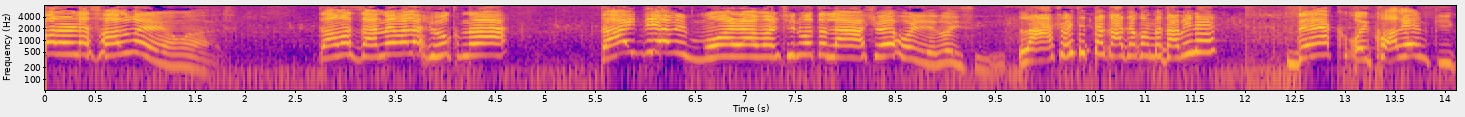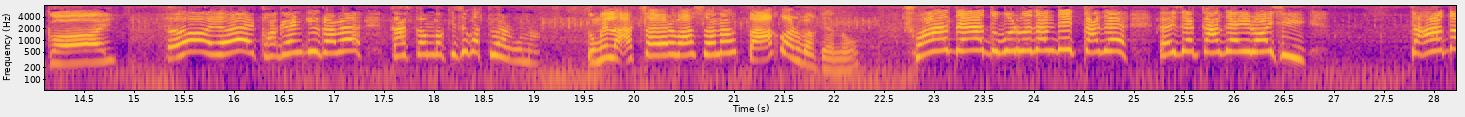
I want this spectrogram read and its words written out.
বারোটা চলবে আমার। তো আমার জানে বেলা সুখ না? তাই দিয়ে আমি মরা মানুষের মতো লাশ হয়ে হয়ে রইছি। লাশ হয়েছি তা কাজে কমে যাবি না? দেখ ওই খগেন কি কয়? ওই ওই খগেন কি করবে কাজ কম্ব কিছু করতে পারব না। তুমি লাট চায়ের বাসা না তা করবা কেন? সকালতে দুপুর পর্যন্ত কাজে এই যে কাজে রয়েছি। তাও তো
